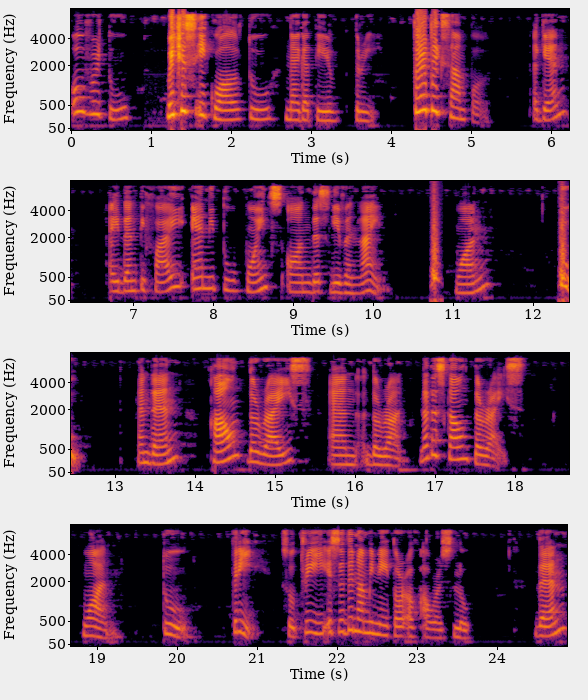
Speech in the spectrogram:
over 2, which is equal to negative 3. Third example. Again, identify any two points on this given line. 1, 2. And then count the rise and the run. Let us count the rise. 1, 2, 3. So 3 is the denominator of our slope. Then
